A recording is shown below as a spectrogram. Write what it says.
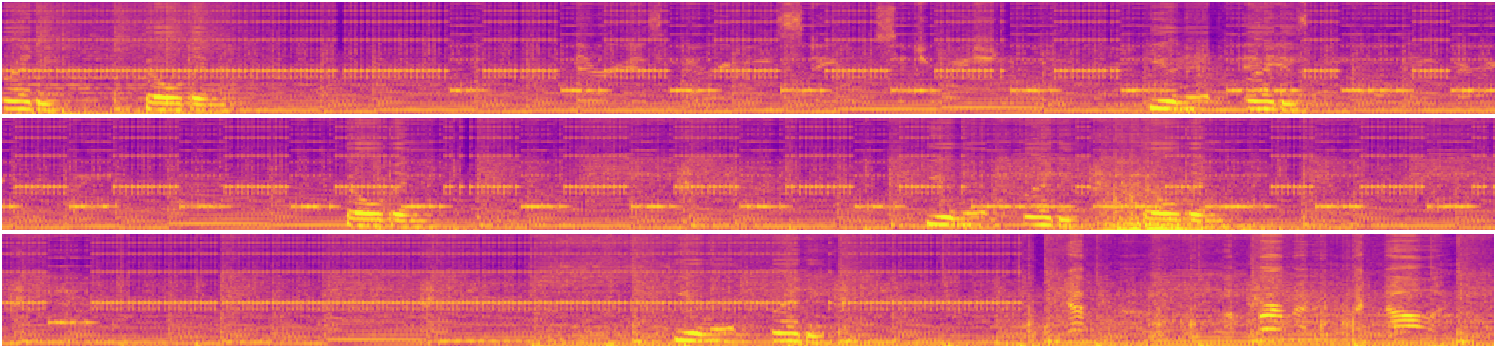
Ready. Building. There is very unstable situation. Unit ready. Building. Unit ready. Building. Unit ready. Yes, sir. Affirmative. Acknowledged.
